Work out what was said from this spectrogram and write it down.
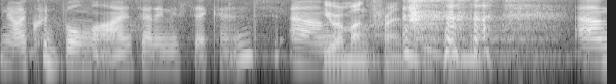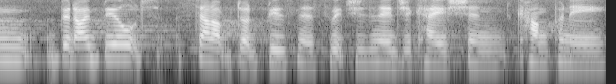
you know, I could bawl my eyes out any second. Um, You're among friends. Okay. but I built Startup.business, which is an education company.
